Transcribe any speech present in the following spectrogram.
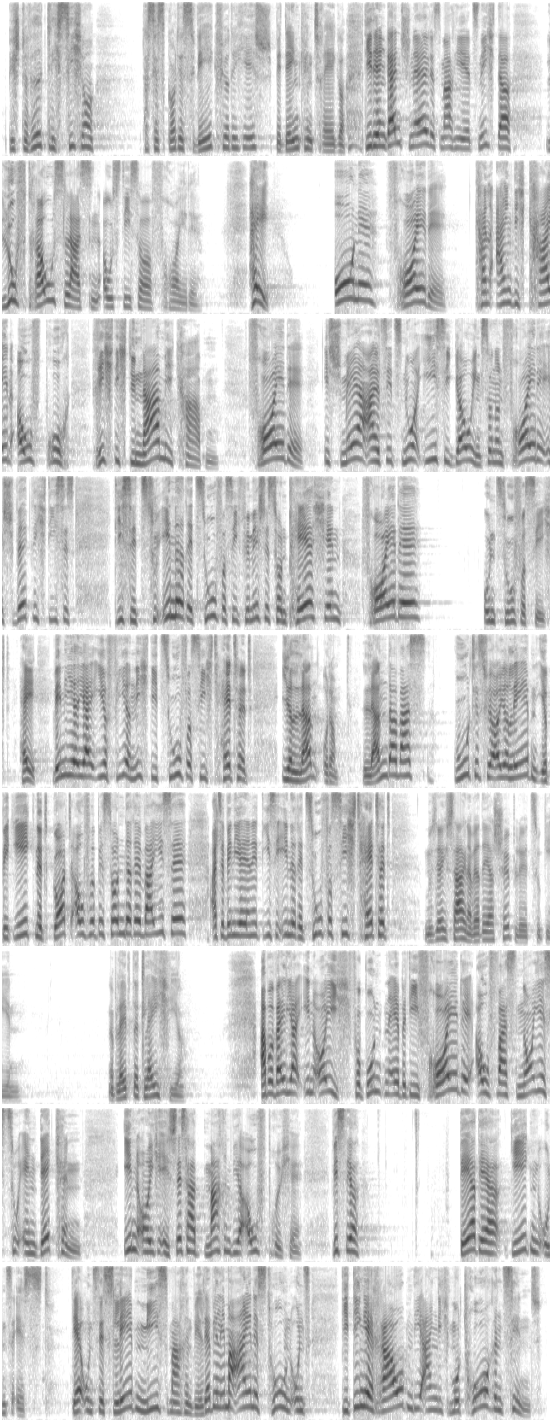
Bist du wirklich sicher, dass es Gottes Weg für dich ist? Bedenkenträger, die den ganz schnell, das mache ich jetzt nicht, da Luft rauslassen aus dieser Freude. Hey, ohne Freude kann eigentlich kein Aufbruch richtig Dynamik haben. Freude ist mehr als jetzt nur easy going, sondern Freude ist wirklich dieses, diese innere Zuversicht. Für mich ist es so ein Pärchen Freude und Zuversicht. Hey, wenn ihr ja ihr vier nicht die Zuversicht hättet, ihr lernt oder lernt da was Gutes für euer Leben. Ihr begegnet Gott auf eine besondere Weise. Also wenn ihr ja nicht diese innere Zuversicht hättet, muss ich euch sagen, dann wäre ja schön blöd zu gehen. Dann bleibt er gleich hier. Aber weil ja in euch verbunden eben die Freude auf was Neues zu entdecken in euch ist, deshalb machen wir Aufbrüche. Wisst ihr, der, der gegen uns ist, der uns das Leben mies machen will, der will immer eines tun, uns die Dinge rauben, die eigentlich Motoren sind.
